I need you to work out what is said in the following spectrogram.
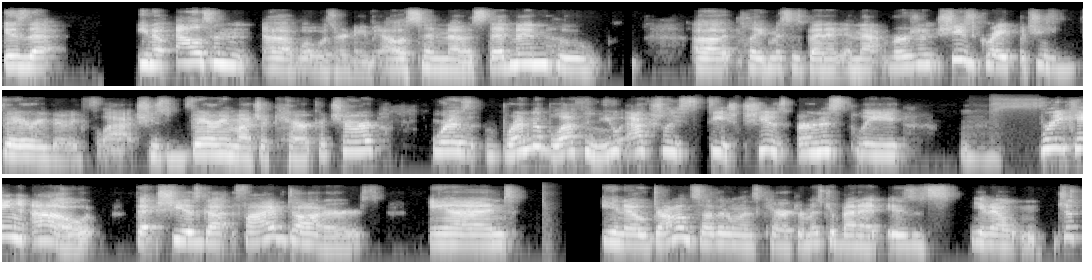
is that you know Alison, uh, what was her name? Alison uh, Steadman, who uh, played Mrs. Bennet in that version. She's great, but she's very, very flat. She's very much a caricature. Whereas Brenda Blethyn, you actually see she is earnestly mm-hmm. freaking out that she has got five daughters and you know donald sutherland's character mr bennet is you know just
